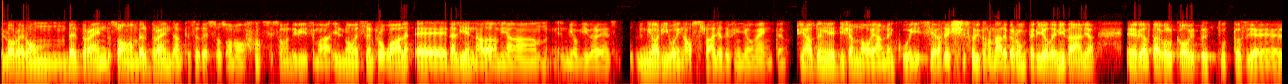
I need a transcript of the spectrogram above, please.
Loro erano un bel brand, sono un bel brand anche se adesso sono, si sono divisi ma il nome è sempre uguale e da lì è nato il mio vivere il mio arrivo in Australia definitivamente. Fino al 2019, anno in cui si era deciso di tornare per un periodo in Italia, e in realtà col Covid tutto si è,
